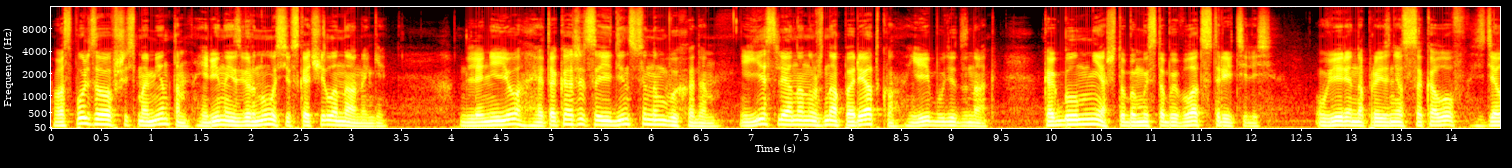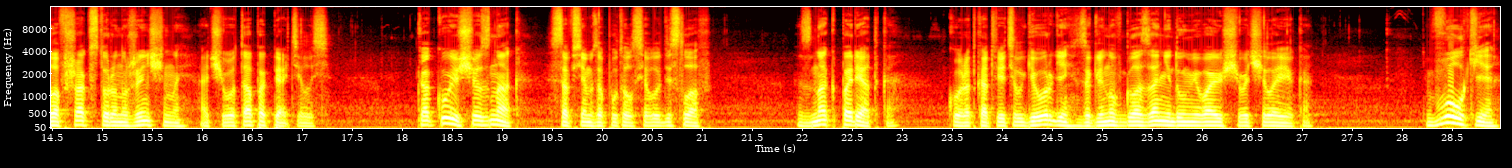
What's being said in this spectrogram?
Воспользовавшись моментом, Ирина извернулась и вскочила на ноги. Для нее это кажется единственным выходом, и если она нужна порядку, ей будет знак — как был мне, чтобы мы с тобой, Влад, встретились. Уверенно произнес Соколов, сделав шаг в сторону женщины, от чего та попятилась. Какой еще знак? Совсем запутался Владислав. Знак порядка, коротко ответил Георгий, заглянув в глаза недоумевающего человека. Волки!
